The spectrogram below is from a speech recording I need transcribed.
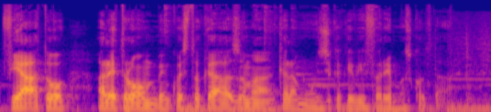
fiato alle trombe in questo caso, ma anche alla musica che vi faremo ascoltare.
